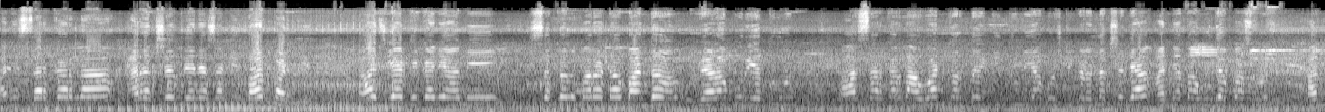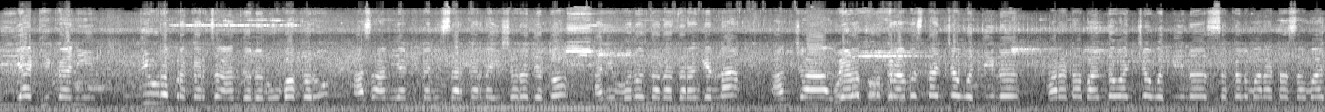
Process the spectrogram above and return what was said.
आणि सरकारला आरक्षण देण्यासाठी भाग पाडतील. आज या ठिकाणी आम्ही सकल मराठा बांधव वेळापूर येथून आज सरकारला आव्हान करतोय की तुम्ही या गोष्टीकडे लक्ष द्या. अन्यथा उद्यापासून आम्ही या ठिकाणी तीव्र प्रकारचं आंदोलन उभा करू. असं आम्ही या ठिकाणी सरकारला इशारा देतो. आणि मनोज दादा जरांगेंना आमच्या वेळापूर ग्रामस्थांच्या वतीनं मराठा बांधवांच्या वतीनं सकल मराठा समाज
